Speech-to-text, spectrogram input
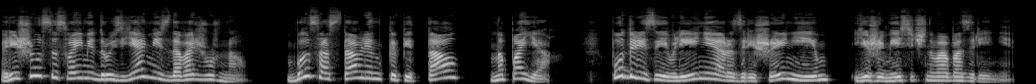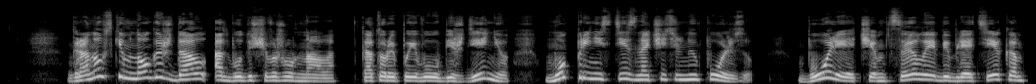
решил со своими друзьями издавать журнал. Был составлен капитал на паях. Подали заявление о разрешении им ежемесячного обозрения. Грановский много ждал от будущего журнала, который, по его убеждению, мог принести значительную пользу, более чем целая библиотека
